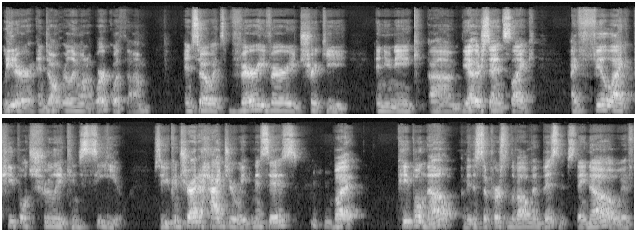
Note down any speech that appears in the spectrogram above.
leader and don't really want to work with them. And so it's very, very tricky and unique. Um, the other sense, like I feel like people truly can see you. So you can try to hide your weaknesses, mm-hmm. but people know. I mean, this is a personal development business. They know if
